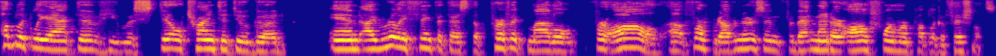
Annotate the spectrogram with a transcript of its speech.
publicly active, he was still trying to do good. And I really think that that's the perfect model for all uh, former governors and, for that matter, all former public officials.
